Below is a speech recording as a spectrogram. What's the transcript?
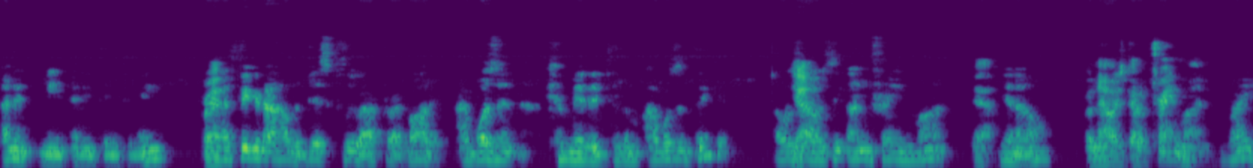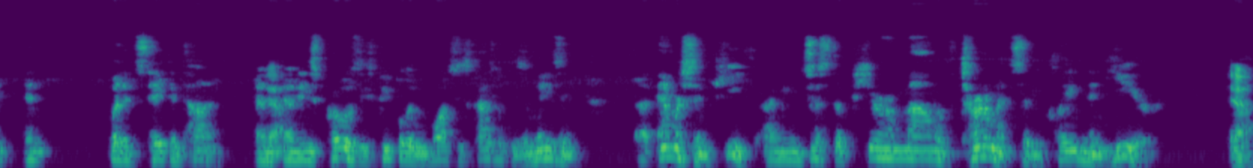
I didn't mean anything to me. Right. I figured out how the disc flew after I bought it. I wasn't committed to them. I wasn't thinking. I was. Yeah. I was the untrained mind. Yeah. You know. But now he's got a trained mind. Right. And but it's taken time. And Yeah. and these pros, these people that we watch, these guys with these amazing uh, Emerson, Keith. I mean, just the pure amount of tournaments that he played in a year. Yeah.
